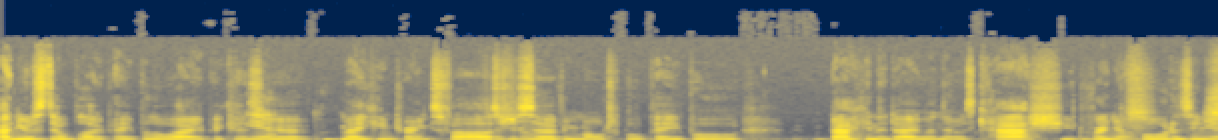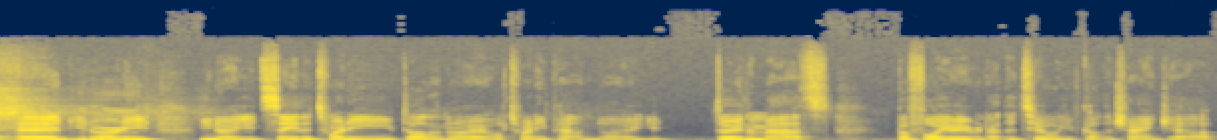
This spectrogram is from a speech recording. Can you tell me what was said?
and you'll still blow people away because Yeah. you're making drinks fast, For you're sure. serving multiple people. Back in the day when there was cash, you'd ring up orders in your head. You'd already, you know, you'd see the twenty dollar note or twenty pound note. You'd do the maths before you're even at the till. You've got the change out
